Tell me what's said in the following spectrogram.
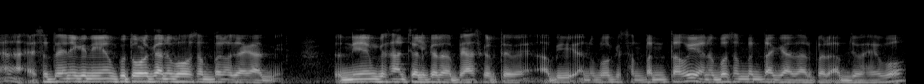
है ना? ऐसा तो है नहीं कि नियम को तोड़ के अनुभव संपन्न हो जाएगा आदमी। तो नियम के साथ चलकर अभ्यास करते हुए, अभी अनुभव की संपन्नता हुई, अनुभव संपन्नता के आधार पर अब जो है वो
